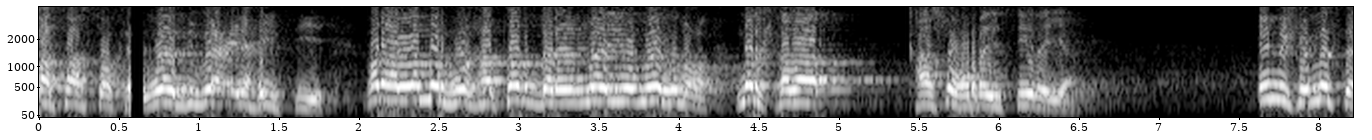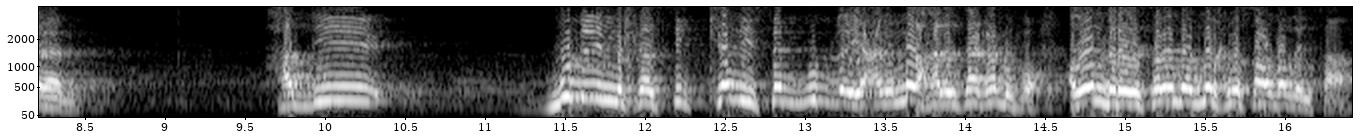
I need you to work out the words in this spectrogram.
waa saasoo kale. Waa difaac ilaahay siiyey. Mar alla markuu khatar dareemayo meelku dhaco markaba kaasoo horraysiinaya. Iminka masalan haddii budh imika sikadiisa budh yani madaxa laysaa ka dhufo. Adoon dareensanayn baad markaba saa odhanaysaa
